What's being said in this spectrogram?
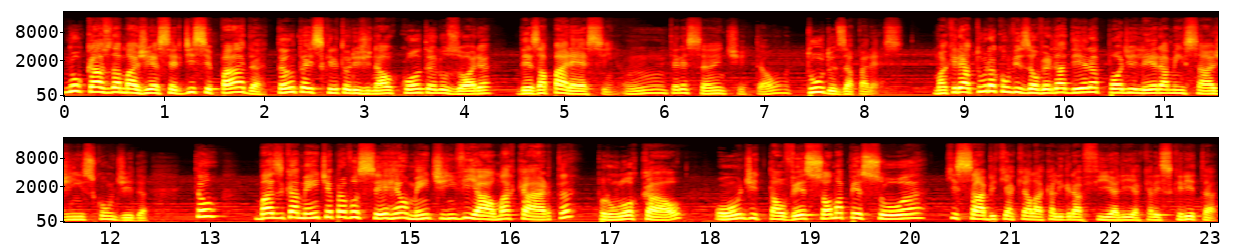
No caso da magia ser dissipada, tanto a escrita original quanto a ilusória desaparecem. Hum, interessante. Então, tudo desaparece. Uma criatura com visão verdadeira pode ler a mensagem escondida. Então, basicamente é para você realmente enviar uma carta para um local onde talvez só uma pessoa que sabe que aquela caligrafia ali, aquela escrita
